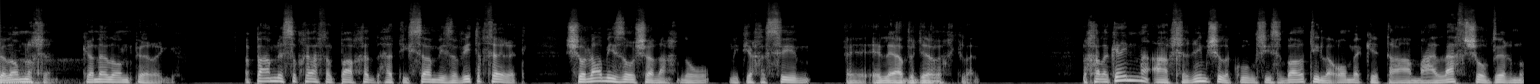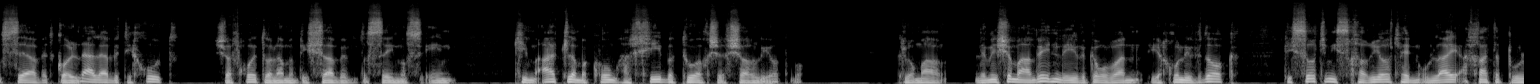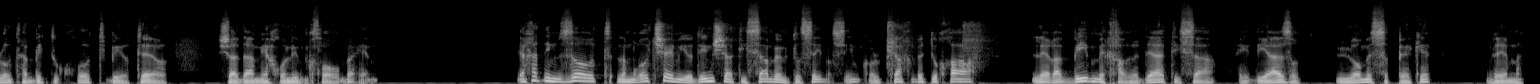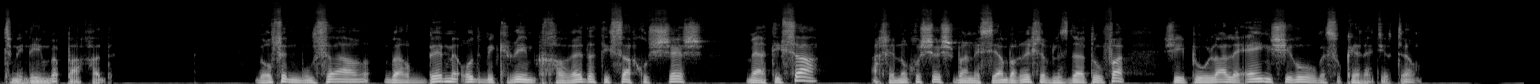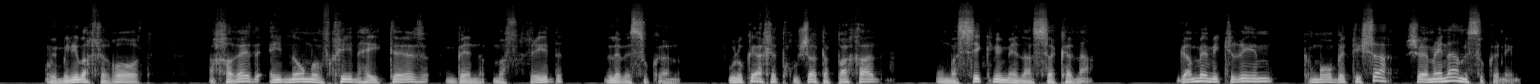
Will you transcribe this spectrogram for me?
שלום לכם, כאן אלון פרג. הפעם נשוחח על פחד הטיסה מזווית אחרת, שונה מזו שאנחנו מתייחסים אה, אליה בדרך כלל. בחלקים האחרים של הקורס הסברתי לעומק את המהלך שעובר נוסע ואת כל נעלי הבטיחות שהפכו את עולם הטיסה במטוסי נוסעים כמעט למקום הכי בטוח שאפשר להיות בו. כלומר, למי שמאמין לי, וכמובן יכול לבדוק, טיסות מסחריות הן אולי אחת הפעולות הבטוחות ביותר שאדם יכול לבחור בהן. יחד עם זאת, למרות שהם יודעים שהטיסה במטוסי נוסעים כל כך בטוחה, לרבים מחרדי הטיסה הידיעה הזאת לא מספקת, והם מתמידים בפחד. באופן מוזר, בהרבה מאוד מקרים חרד הטיסה חושש מהטיסה, אך אינו חושש מהנסיעה ברכב לשדה התעופה, שהיא פעולה לאין שיעור מסוכנת יותר. במילים אחרות, החרד אינו מבחין היטב בין מפחיד למסוכן. הוא לוקח את תחושת הפחד ומסיק ממנה סכנה. גם במקרים כמו בטיסה שהם אינם מסוכנים.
